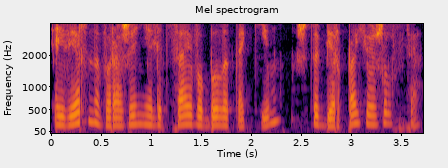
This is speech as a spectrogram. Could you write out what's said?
И верно, выражение лица его было таким, что Бер поежился.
